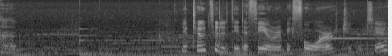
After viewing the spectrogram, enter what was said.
You totally did a theory before, didn't you?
